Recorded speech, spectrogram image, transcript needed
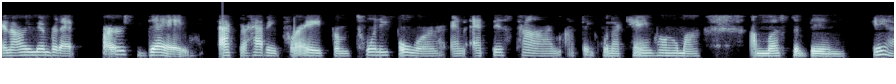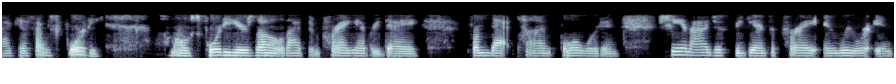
And I remember that first day after having prayed from 24, and at this time, I think when I came home, I I must have been yeah, I guess I was 40. I was 40 years old. I've been praying every day from that time forward. And she and I just began to pray, and we were in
